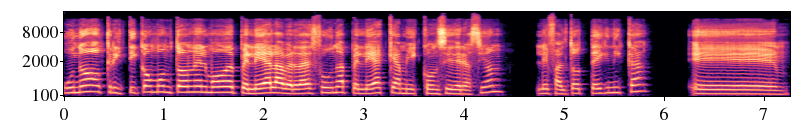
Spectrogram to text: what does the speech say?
uno critica un montón el modo de pelea, la verdad fue una pelea que a mi consideración le faltó técnica. Eh,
